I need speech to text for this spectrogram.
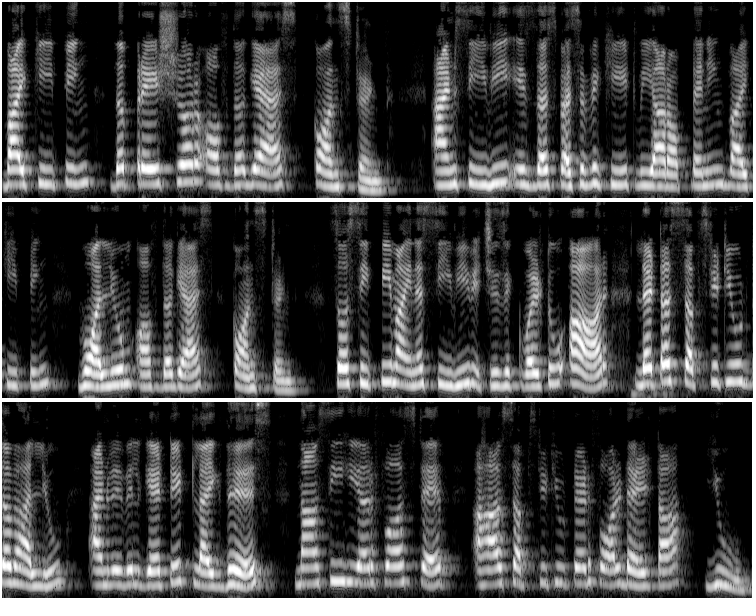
by keeping the pressure of the gas constant. And Cv is the specific heat we are obtaining by keeping volume of the gas constant. So Cp minus Cv, which is equal to R, let us substitute the value and we will get it like this. Now see here, first step, I have substituted for delta U.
